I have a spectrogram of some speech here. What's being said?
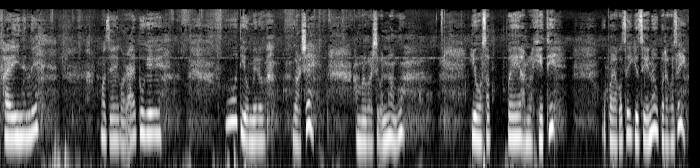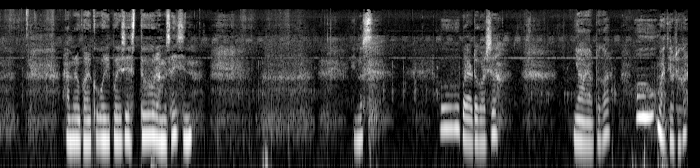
फाइनली म चाहिँ घर आइपुगेँ। ऊ त्यो मेरो घर चाहिँ हाम्रो घर चाहिँ भनौँ अब। यो सबै हाम्रो खेती उपराको चाहिँ यो चाहिँ होइन उपराको चाहिँ। हाम्रो घरको वरिपरि चाहिँ यस्तो राम्रो छ है सिन। हेर्नुहोस्। ऊ पर एउटा घर छ। यहाँ एउटा घर। ऊ माथि एउटा घर।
